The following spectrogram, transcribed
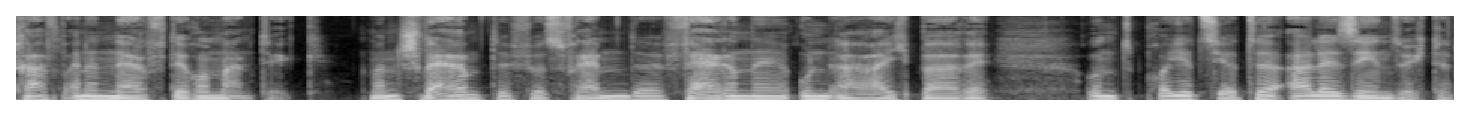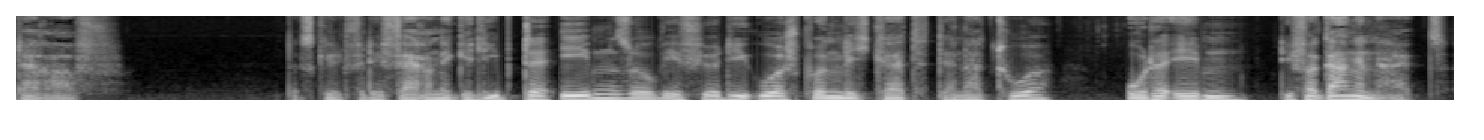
traf einen Nerv der Romantik. Man schwärmte fürs Fremde, Ferne, Unerreichbare und projizierte alle Sehnsüchte darauf. Das gilt für die ferne Geliebte ebenso wie für die Ursprünglichkeit der Natur oder eben die Vergangenheit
